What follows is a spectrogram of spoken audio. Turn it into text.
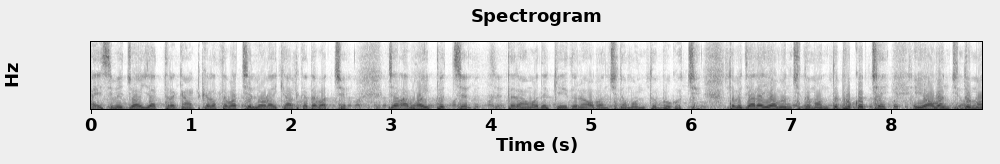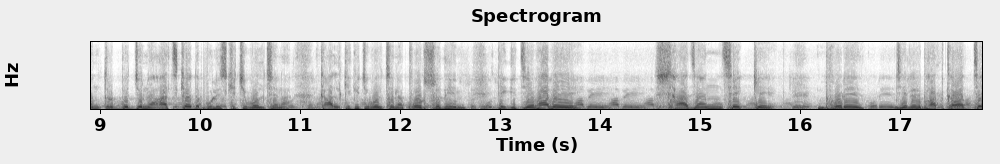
আইএসএফের জয়যাত্রাকে আটকাতে পারছে, লড়াইকে আটকাতে পারছে? যারা ভয় পাচ্ছে, তারা আমাদেরকে এই ধরনের অবাঞ্ছিত মন্তব্য করছে। তবে যারা এই অবাঞ্ছিত মন্তব্য করছে, এই অবাঞ্ছিত মন্তব্যের জন্য আজকে হয়তো পুলিশ কিছু বলছে না, কালকে কিছু বলছে না, পরশু দিন ঠিক যেভাবে শাহজাহান শেখকে ধরে জেলের ভাত খাওয়াচ্ছে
